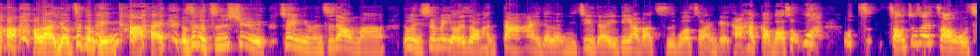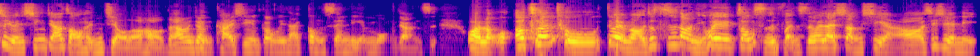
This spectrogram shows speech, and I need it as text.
好啦，有这个平台，有这个资讯，所以你们知道吗？如果你身边有一种很大爱的人，你记得一定要把直播转给他，他搞不好说哇，我早早就在找五次元新家找很久了哈，等他们就很开心，跟我们一起来共生联盟这样子。哇了，我哦，春图对嘛，我就知道你会忠实粉丝会在上线哦，谢谢你。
